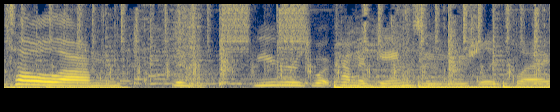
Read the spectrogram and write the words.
Tell um, the viewers what kind of games you usually play.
